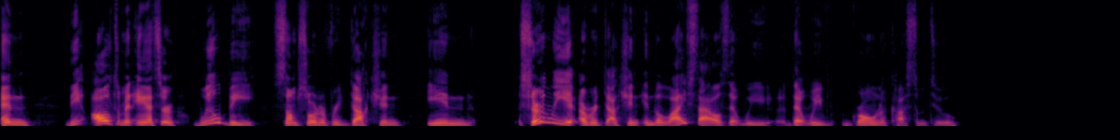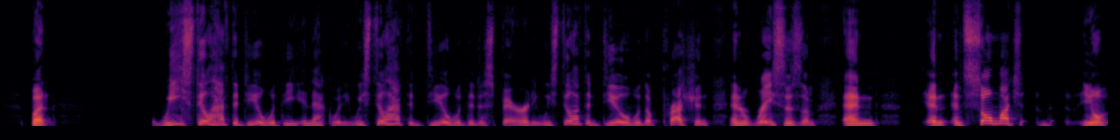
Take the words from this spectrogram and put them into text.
And the ultimate answer will be some sort of reduction in certainly a reduction in the lifestyles that we that we've grown accustomed to but we still have to deal with the inequity. We still have to deal with the disparity. We still have to deal with oppression and racism and and and so much you know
